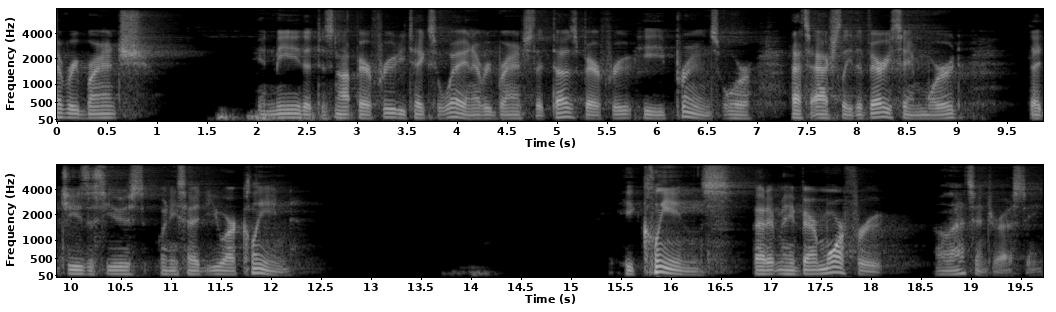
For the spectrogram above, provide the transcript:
Every branch in me that does not bear fruit, he takes away, and every branch that does bear fruit, he prunes. Or that's actually the very same word that Jesus used when he said, You are clean. He cleans that it may bear more fruit. Oh, that's interesting.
